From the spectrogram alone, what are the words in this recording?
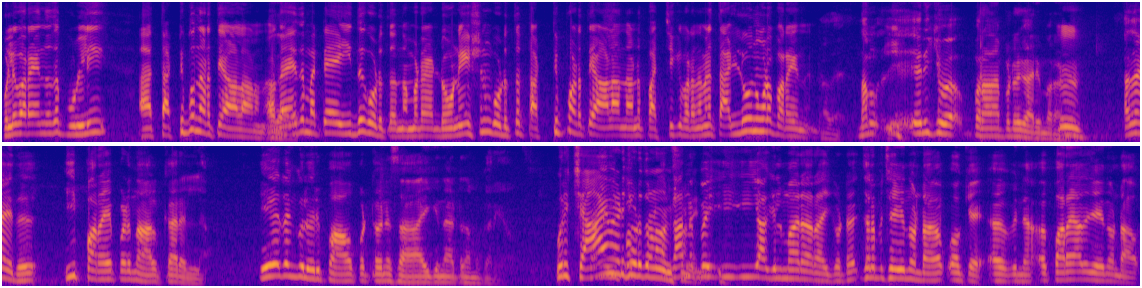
പുള്ളി പറയുന്നത് പുള്ളി തട്ടിപ്പ് നടത്തിയ ആളാണ്. അതായത് മറ്റേ ഇത് കൊടുത്ത് നമ്മുടെ ഡൊണേഷൻ കൊടുത്ത് തട്ടിപ്പ് നടത്തിയ ആളാണെന്നാണ് പച്ചയ്ക്ക് പറയുന്നത്. നമ്മളെ തല്ലു എന്നും കൂടെ പറയുന്നുണ്ട്. എനിക്ക് പ്രധാനപ്പെട്ട ഒരു കാര്യം പറയാം അതായത് ഈ പറയപ്പെടുന്ന ആൾക്കാരല്ല. ഏതെങ്കിലും ഒരു പാവപ്പെട്ടവനെ സഹായിക്കുന്നതായിട്ട് നമുക്കറിയാം. ഒരു ചായ മേടിച്ചു കൊടുത്തോണം കാരണം ഇപ്പൊ ഈ ഈ അഖിൽമാരാറായിക്കോട്ടെ ചിലപ്പോൾ ചെയ്യുന്നുണ്ടാകും. ഓക്കെ പിന്നെ പറയാതെ ചെയ്യുന്നുണ്ടാകും.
